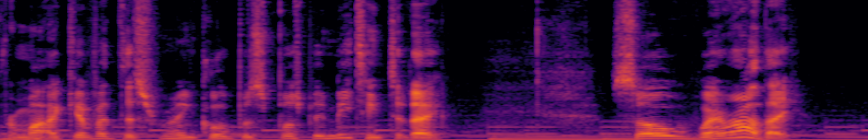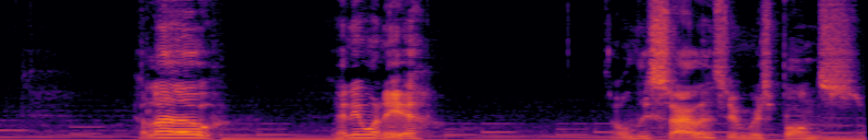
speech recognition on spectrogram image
from what I gathered, the swimming club was supposed to be meeting today. So, where are they? Hello? Anyone here? Only silence in response.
